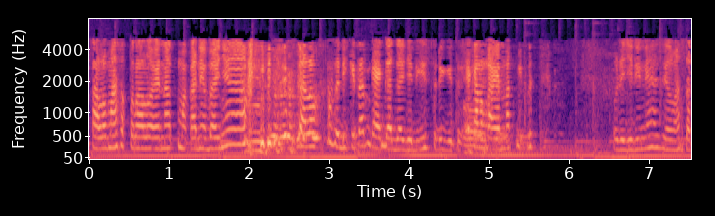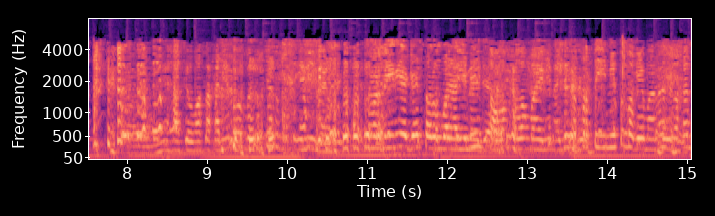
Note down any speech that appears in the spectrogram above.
kalau masak terlalu enak makannya banyak. Kalau kesedikitan kayak gagal jadi istri gitu. Eh kalau nggak enak gitu. udah jadi ini hasil masakan Ini hasil masakannya tuh bentuknya seperti ini kan. Seperti ini ya guys, tolong bayangin ini aja. tolong tolong bayangin aja. Seperti ini tuh bagaimana? Silakan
